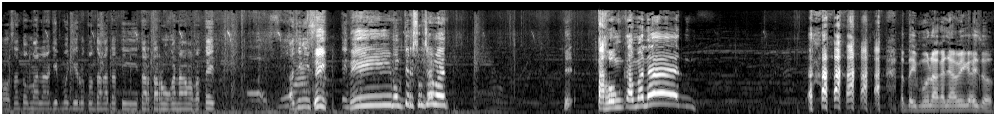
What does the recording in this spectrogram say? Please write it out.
Oh, santo malagip mo Jiro tunda nga ti tartarugan na nga mabatid. Eh, Eh, eh, mong tirsun samat. Eh, Tahong kamalan. Atay muna kanyami guys, oh.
